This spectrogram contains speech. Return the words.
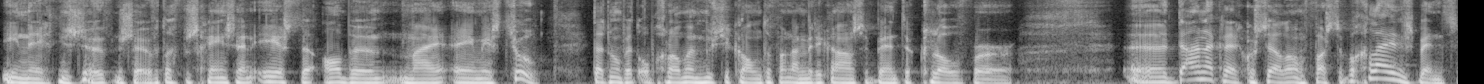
In 1977 verscheen zijn eerste album My Aim Is True. Dat nog werd opgenomen met muzikanten van de Amerikaanse band The Clover. Eh, daarna kreeg Costello een vaste begeleidingsband,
